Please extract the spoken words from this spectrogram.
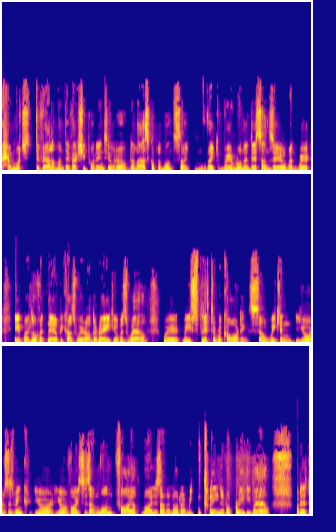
how much development they've actually put into it over the last couple of months. Like, like we're running this on Zoom, and we're I love it now because we're on the radio as well. Where we've split the recordings, so we can yours has been your your voice is on one file, mine is on another, and we can clean it up really well. But it,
